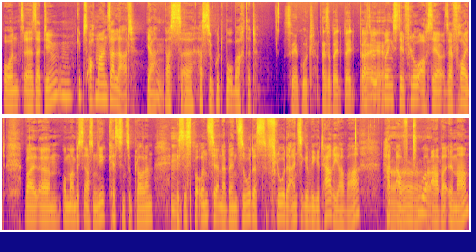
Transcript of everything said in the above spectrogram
Und äh, seitdem gibt's auch mal einen Salat. Ja, Hm. das äh, hast du gut beobachtet. Sehr gut. Also bei, bei, Was bei übrigens den Flo auch sehr, sehr freut, weil, ähm, um mal ein bisschen aus dem Nähkästchen zu plaudern, Hm. ist es bei uns ja in der Band so, dass Flo der einzige Vegetarier war, hat Ah. auf Tour aber immer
